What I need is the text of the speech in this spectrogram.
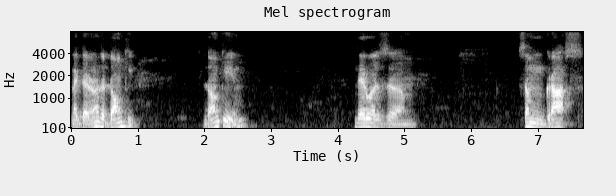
like that you know the donkey. Donkey there was um, some grass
